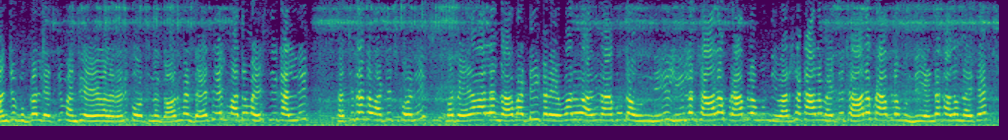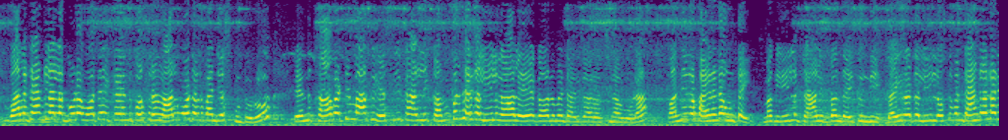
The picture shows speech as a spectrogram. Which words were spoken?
మంచి బుగ్గలు తెచ్చి మంచిగా వేయగలరని కోరుతున్నాం. గవర్నమెంట్ దయచేసి మాత్రం ఎస్సీ కళ్ళని ఖచ్చితంగా పట్టించుకొని మా పేదవాళ్ళం కాబట్టి ఇక్కడ ఎవరు అది కాకుండా ఉంది. నీళ్ళకి చాలా ప్రాబ్లం ఉంది. వర్షాకాలం అయితే చాలా ప్రాబ్లం ఉంది. ఎండాకాలంలో అయితే వాళ్ళ ట్యాంకులలో కూడా పోతే ఇక్కడ ఎందుకు వస్తున్నారు వాళ్ళు మోటార్లు పని చేసుకుంటారు ఎందుకు కాబట్టి మాకు ఎస్సీ కాలనీ కంపల్సరీగా నీళ్ళు కావాలి. ఏ గవర్నమెంట్ అధికారి వచ్చినా కూడా వందల పైననే ఉంటాయి. మాకు నీళ్ళకి చాలా ఇబ్బంది అవుతుంది. బయట నీళ్ళు వస్తే మన ట్యాంకర్ కాడ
